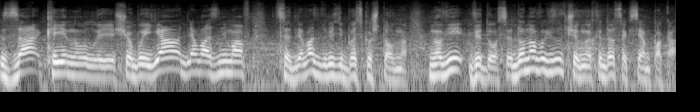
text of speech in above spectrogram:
закинули, щоб я для вас знімав. Це для вас, друзі, безкоштовно. Нові відоси. До нових зустрічей, відосик. Всім пока.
